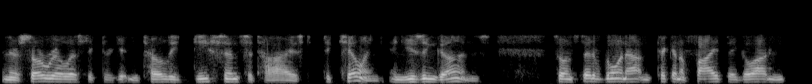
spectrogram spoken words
And they're so realistic, they're getting totally desensitized to killing and using guns. So instead of going out and picking a fight, they go out and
